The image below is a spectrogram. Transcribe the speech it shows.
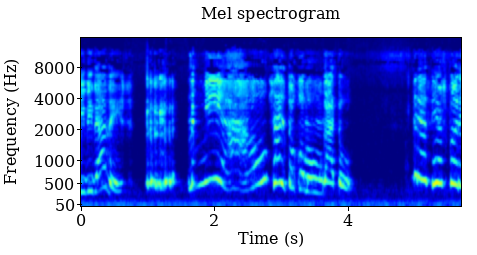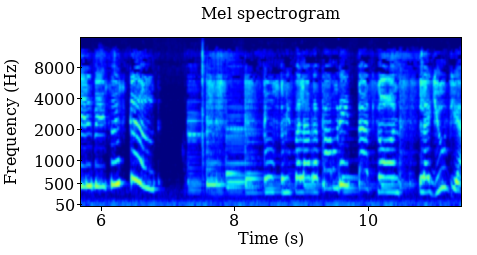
Actividades. Miau. Salto como un gato. Gracias por el beso, Scout. Tus- Mis palabras favoritas son la lluvia,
